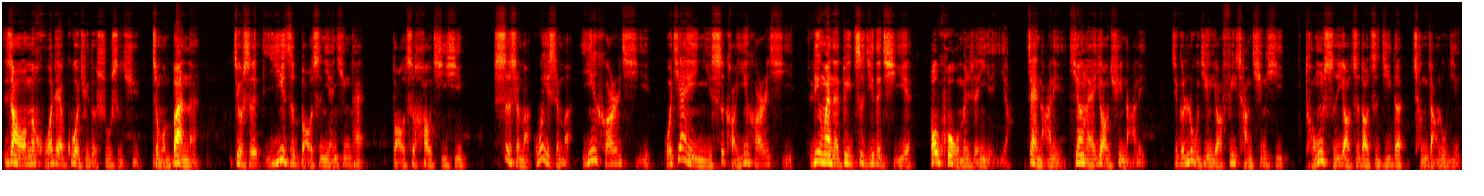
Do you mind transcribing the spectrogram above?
让我们活在过去的舒适区。怎么办呢？就是一直保持年轻态，保持好奇心。是什么？为什么？因何而起？我建议你思考因何而起。另外呢，对自己的企业。包括我们人也一样，在哪里，将来要去哪里，这个路径要非常清晰，同时要知道自己的成长路径，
